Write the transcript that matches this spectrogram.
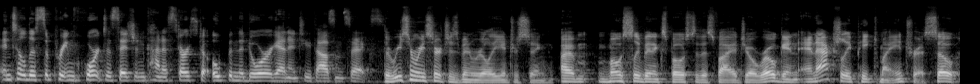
until the Supreme Court decision kind of starts to open the door again in 2006. The recent research has been really interesting. I've mostly been exposed to this via Joe Rogan and actually piqued my interest. So,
